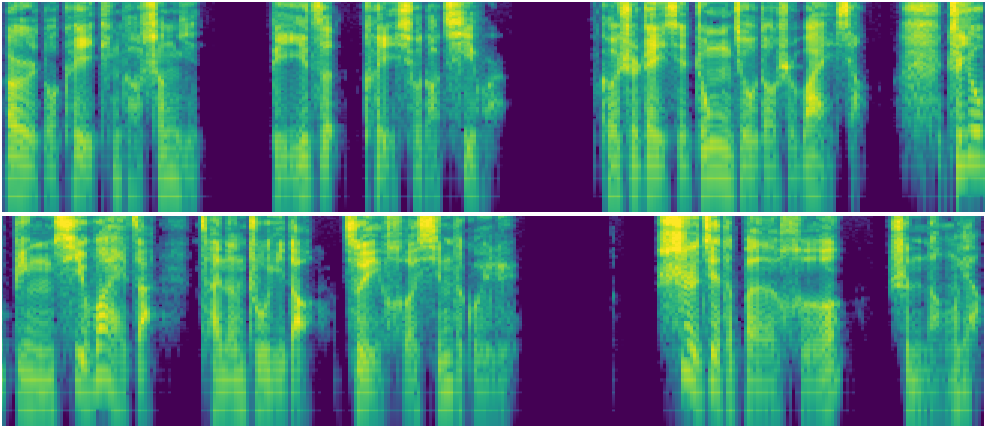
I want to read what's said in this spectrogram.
耳朵可以听到声音，鼻子可以嗅到气味。可是这些终究都是外向，只有摒弃外在，才能注意到最核心的规律。世界的本核是能量。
